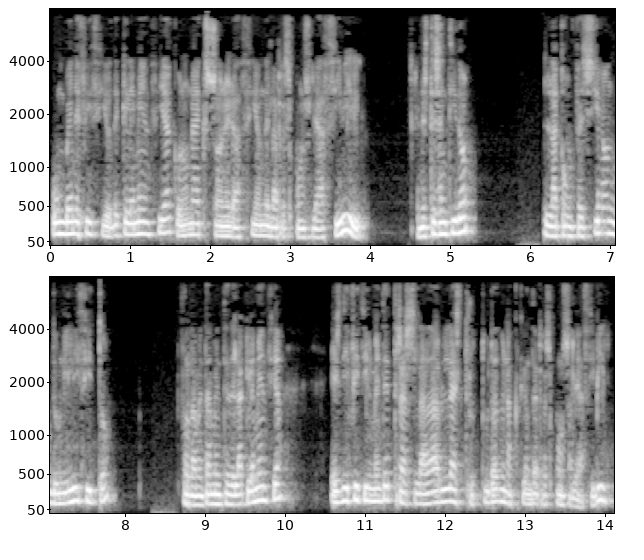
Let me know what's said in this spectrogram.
un beneficio de clemencia con una exoneración de la responsabilidad civil. En este sentido, la confesión de un ilícito, fundamentalmente de la clemencia, es difícilmente trasladable a la estructura de una acción de responsabilidad civil,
